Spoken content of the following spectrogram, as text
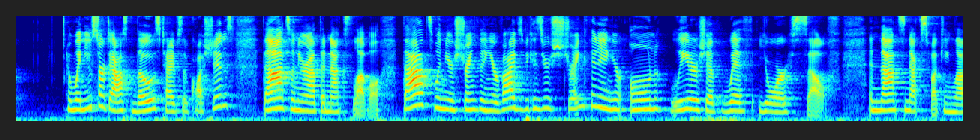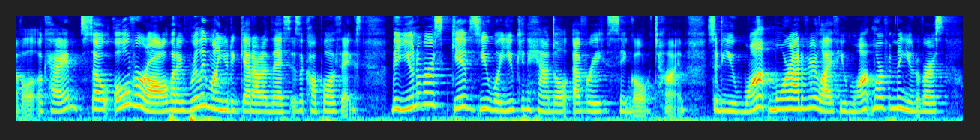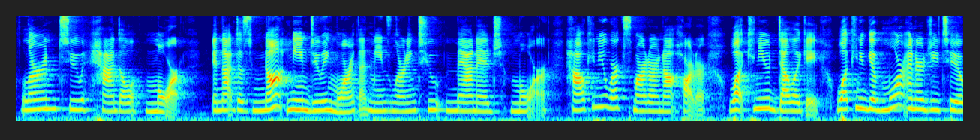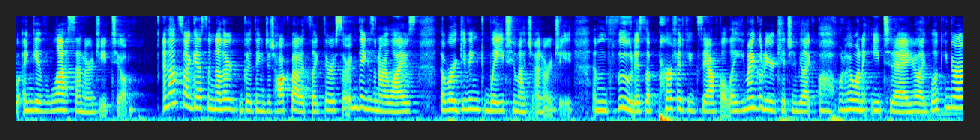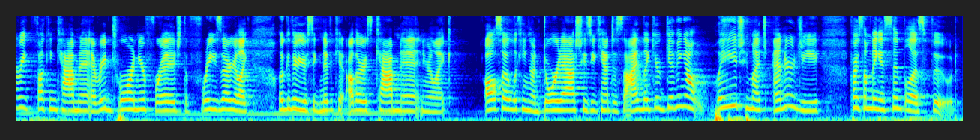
And when you start to ask those types of questions, that's when you're at the next level. That's when you're strengthening your vibes because you're strengthening your own leadership with yourself. And that's next fucking level, okay? So, overall, what I really want you to get out of this is a couple of things. The universe gives you what you can handle every single time. So, do you want more out of your life? You want more from the universe? Learn to handle more. And that does not mean doing more. That means learning to manage more. How can you work smarter, not harder? What can you delegate? What can you give more energy to and give less energy to? And that's, I guess, another good thing to talk about. It's like there are certain things in our lives that we're giving way too much energy. And food is the perfect example. Like you might go to your kitchen and be like, oh, what do I want to eat today? And you're like looking through every fucking cabinet, every drawer in your fridge, the freezer. You're like looking through your significant other's cabinet and you're like, also looking on DoorDash because you can't decide. Like you're giving out way too much energy for something as simple as food.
